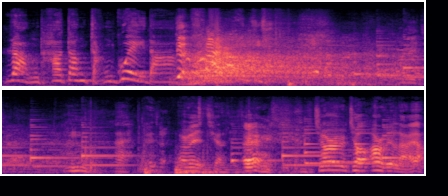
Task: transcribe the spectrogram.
让他当掌柜的。嗯，哎，二位请。哎，今儿叫二位来啊，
